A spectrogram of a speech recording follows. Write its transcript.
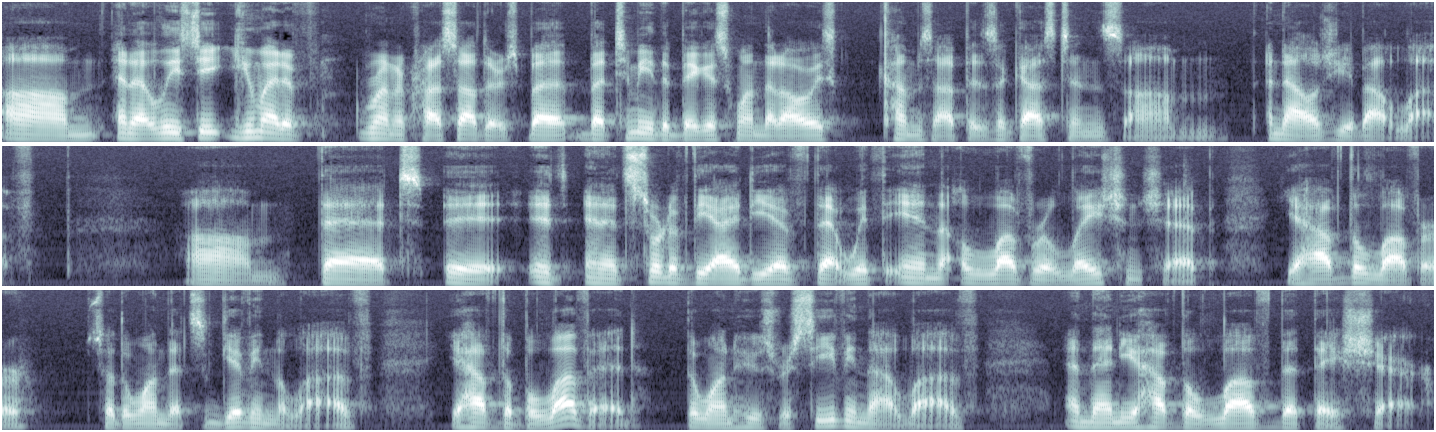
Um, and at least you, might have run across others, but but to me the biggest one that always comes up is Augustine's um, analogy about love. Um, that it, it and it's sort of the idea of that within a love relationship, you have the lover, so the one that's giving the love, you have the beloved, the one who's receiving that love, and then you have the love that they share.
